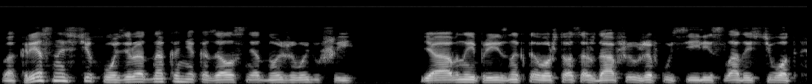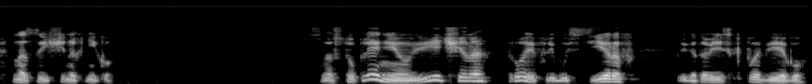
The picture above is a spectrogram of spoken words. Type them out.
В окрестностях озера, однако, не оказалось ни одной живой души. Явный признак того, что осаждавшие уже вкусили сладость вод, насыщенных Нику. С наступлением вечера трое флебустьеров приготовились к побегу.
